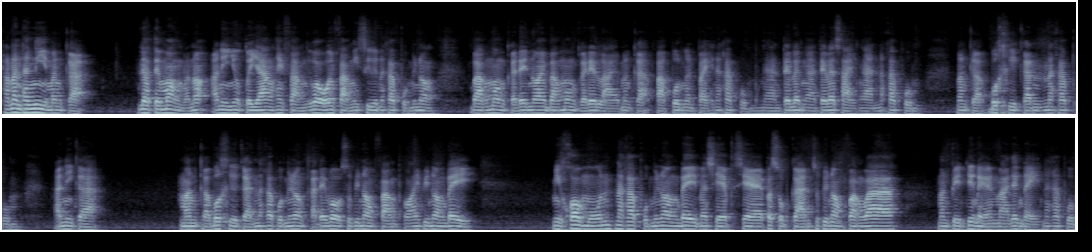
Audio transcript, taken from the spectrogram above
ทั้งนั้นทั้งนี้มันก็ แล้วแต่มองแล้วเนาะอันนี้ยกตัวอย่างให้ฟังหรือว่าให้ฟังนี่ซื้อนะครับผมพี่น้องบางมองก็ได้น้อยบางมองก็ได้หลาย มันก็ปะปนกันไปนะครับ ผมงานแต่ละงานแต่ละสายงานนะครับ ผมมันก็บ่คือกันนะครับ ผมอันนี้ก็มันก็บ่คือกันนะครับ ผมพี่น้องก็ได้เว้าสู่พี่น้องฟังพอให้พี่น้องได้ มีข้อมูลนะครับ ผมพี่น้องได้มาแชร์แชร์ประสบการณ์สู่พี่น้องฟังว่ามันเป็นจังไดกันมาจังไดนะครับ ผม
